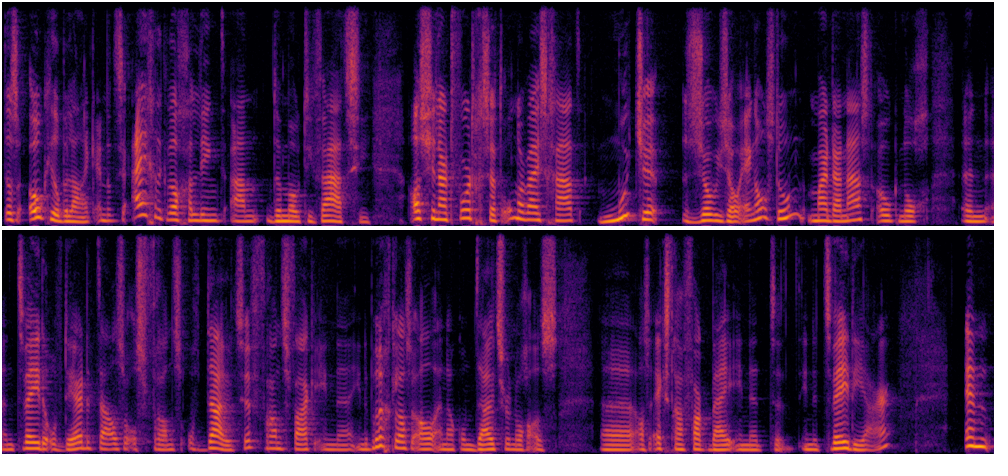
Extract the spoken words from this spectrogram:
Dat is ook heel belangrijk. En dat is eigenlijk wel gelinkt aan de motivatie. Als je naar het voortgezet onderwijs gaat, moet je sowieso Engels doen, maar daarnaast ook nog een, een tweede of derde taal, zoals Frans of Duits. Hè. Frans vaak in, uh, in de brugklas al en dan komt Duits er nog als, uh, als extra vak bij in het, uh, in het tweede jaar. En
